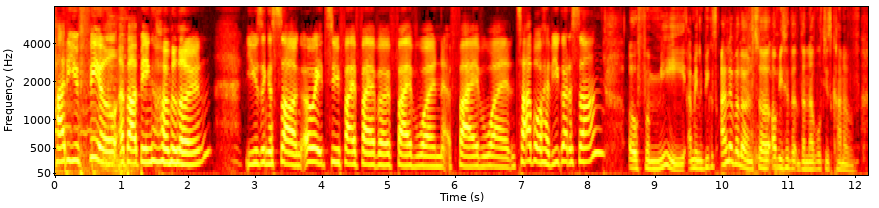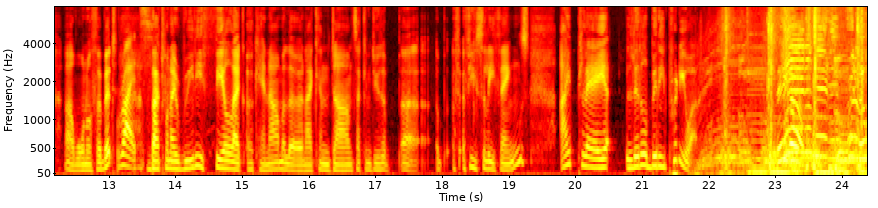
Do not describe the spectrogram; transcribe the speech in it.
How do you feel about being home alone? Using a song 0825505151. Tabo, have you got a song? Oh, for me, I mean, because I live alone, so obviously the, the novelty's kind of uh, worn off a bit. Right. But when I really feel like, okay, now I'm alone, I can dance, I can do uh, a, a few silly things, I play Little Bitty Pretty One. There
